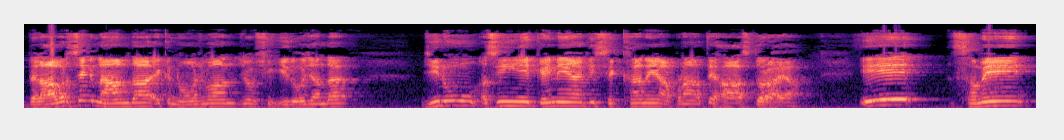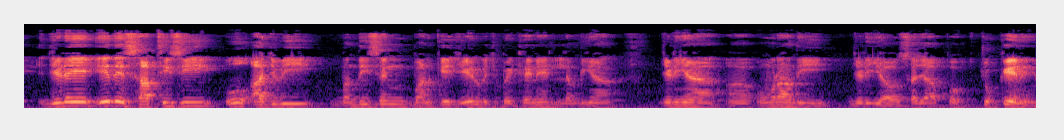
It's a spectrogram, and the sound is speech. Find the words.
ਦਲਾਵਰ ਸਿੰਘ ਨਾਮ ਦਾ ਇੱਕ ਨੌਜਵਾਨ ਜੋ ਸ਼ਹੀਦ ਹੋ ਜਾਂਦਾ, ਜਿਹਨੂੰ ਅਸੀਂ ਇਹ ਕਹਿੰਦੇ ਆ ਕਿ ਸਿੱਖਾਂ ਨੇ ਆਪਣਾ ਇਤਿਹਾਸ ਦੁਹਰਾਇਆ। ਇਹ ਸਮੇਂ ਜਿਹੜੇ ਇਹਦੇ ਸਾਥੀ ਸੀ, ਉਹ ਅੱਜ ਵੀ ਬੰਦੀ ਸਿੰਘ ਬਣ ਕੇ ਜੇਲ੍ਹ ਵਿੱਚ ਬੈਠੇ ਨੇ, ਲੰਬੀਆਂ ਜਿਹੜੀਆਂ ਉਮਰਾਂ ਦੀ ਜਿਹੜੀ ਆ, ਉਹ ਸਜ਼ਾ ਭੁਗਤ ਚੁੱਕੇ ਨੇ।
